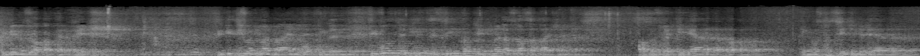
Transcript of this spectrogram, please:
War gar keine Pitch. Sie ließ sich von niemandem beeindrucken, denn sie wusste, in diesem System konnte niemand das Wasser reichen. Außer vielleicht die Erde, aber irgendwas passierte mit der Erde.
